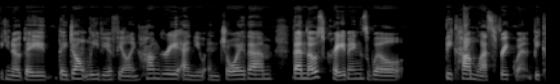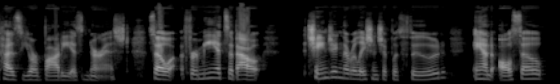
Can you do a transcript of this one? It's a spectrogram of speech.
you know they they don't leave you feeling hungry and you enjoy them, then those cravings will become less frequent because your body is nourished. So for me it's about changing the relationship with food and also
